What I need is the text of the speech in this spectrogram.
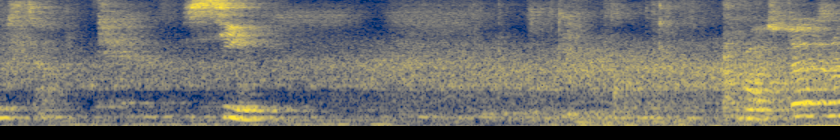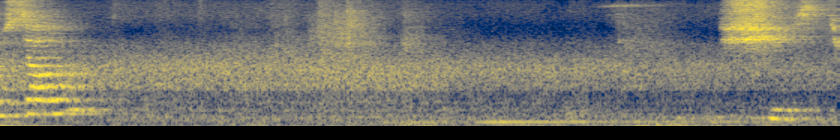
Русява. Сім. Просто русява. Шість.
